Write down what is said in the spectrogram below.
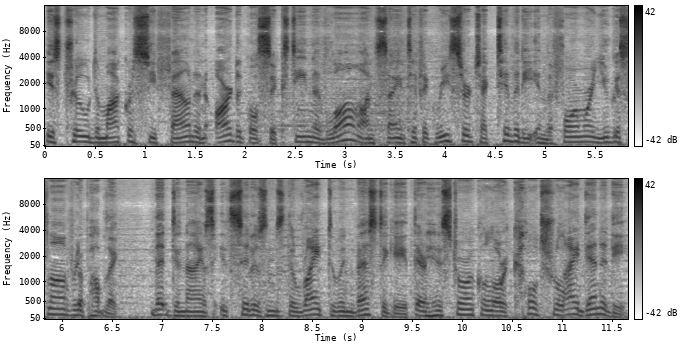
Is true democracy found in Article 16 of Law on Scientific Research Activity in the former Yugoslav Republic, that denies its citizens the right to investigate their historical or cultural identity?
